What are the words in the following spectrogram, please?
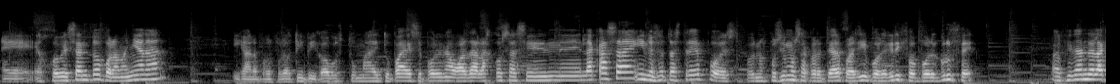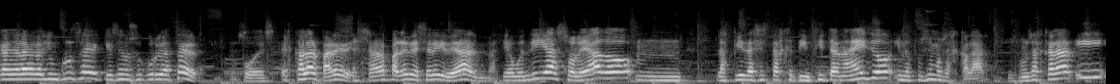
eh, el jueves santo por la mañana y claro, pues lo típico, pues tu madre y tu padre se ponen a guardar las cosas en, eh, la casa y nosotras tres pues, pues nos pusimos a corretear por allí, por el grifo, por el cruce. Al final de la calle larga hay un cruce, ¿qué se nos ocurrió hacer? Pues escalar paredes. Escalar paredes era ideal. Hacía buen día, soleado, mm, las piedras estas que te incitan a ello y nos pusimos a escalar. Nos pusimos a escalar y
